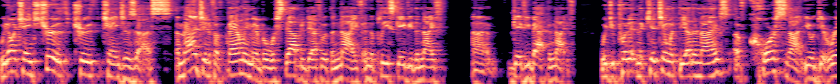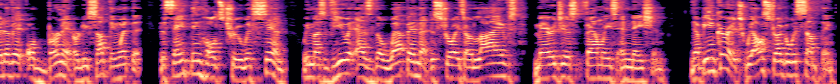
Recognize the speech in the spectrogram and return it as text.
We don't change truth. Truth changes us. Imagine if a family member were stabbed to death with a knife and the police gave you the knife, uh, gave you back the knife. Would you put it in the kitchen with the other knives? Of course not. You would get rid of it or burn it or do something with it. The same thing holds true with sin. We must view it as the weapon that destroys our lives, marriages, families, and nation. Now be encouraged. We all struggle with something.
